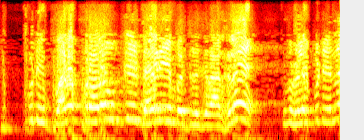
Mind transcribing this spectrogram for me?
இப்படி பரப்புற அளவுக்கு தைரியம் பெற்றிருக்கிறார்களே. இவர்கள் இப்படி என்ன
